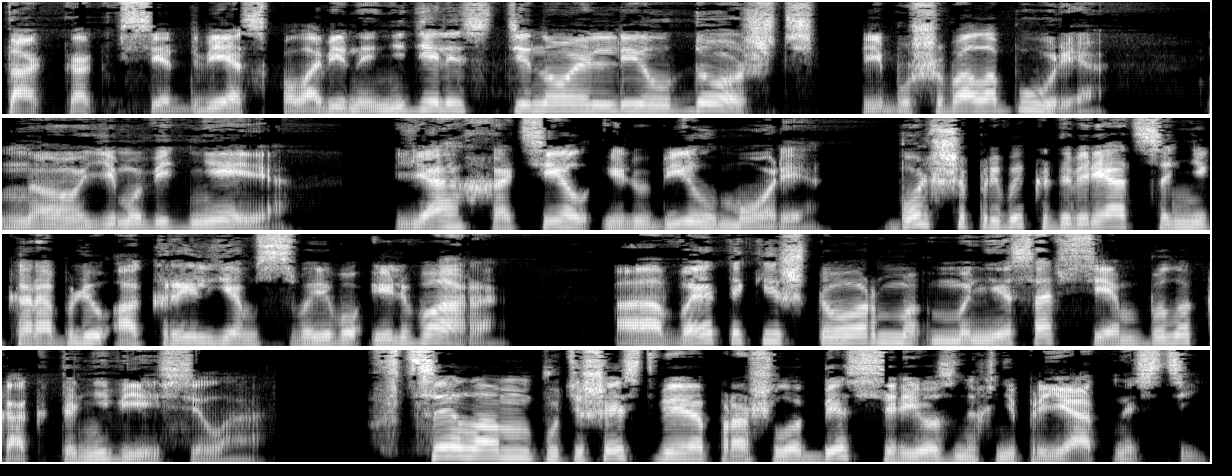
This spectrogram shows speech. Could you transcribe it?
так как все две с половиной недели стеной лил дождь и бушевала буря. Но ему виднее. Я хотел и любил море. Больше привык доверяться не кораблю, а крыльям своего Эльвара. А в этакий шторм мне совсем было как-то не весело. В целом, путешествие прошло без серьезных неприятностей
